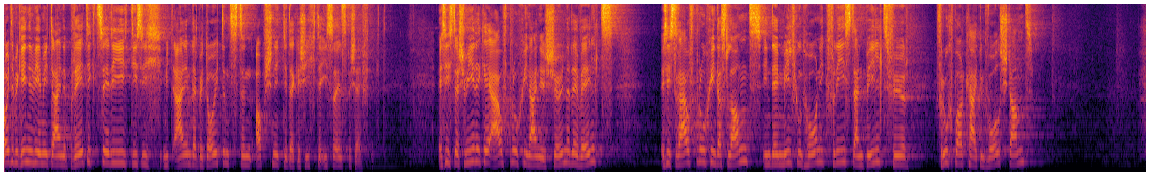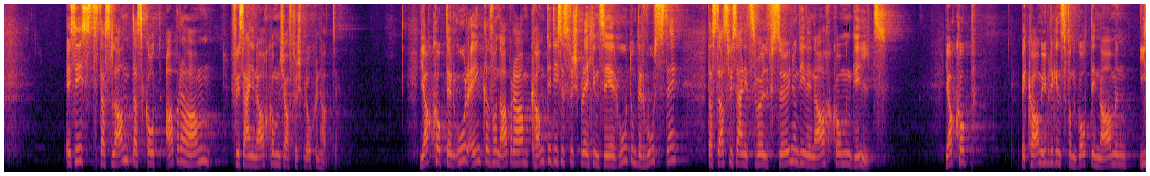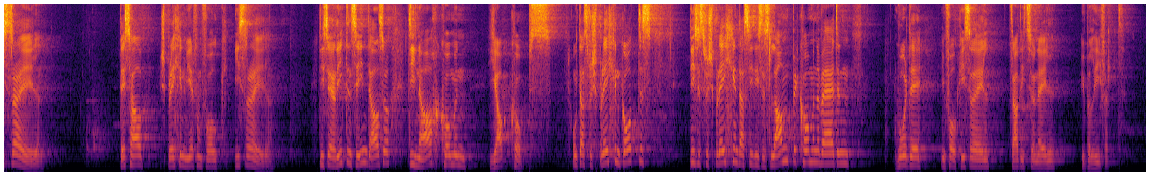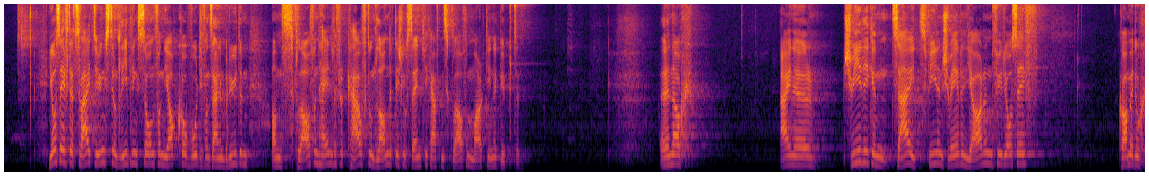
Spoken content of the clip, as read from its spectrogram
Heute beginnen wir mit einer Predigtserie, die sich mit einem der bedeutendsten Abschnitte der Geschichte Israels beschäftigt. Es ist der schwierige Aufbruch in eine schönere Welt. Es ist der Aufbruch in das Land, in dem Milch und Honig fließt, ein Bild für Fruchtbarkeit und Wohlstand. Es ist das Land, das Gott Abraham für seine Nachkommenschaft versprochen hatte. Jakob, der Urenkel von Abraham, kannte dieses Versprechen sehr gut und er wusste, dass das für seine zwölf Söhne und ihre Nachkommen gilt. Jakob bekam übrigens von Gott den Namen Israel. Deshalb sprechen wir vom Volk Israel. Die Israeliten sind also die Nachkommen Jakobs. Und das Versprechen Gottes dieses Versprechen, dass sie dieses Land bekommen werden, wurde im Volk Israel traditionell überliefert. Josef, der zweitjüngste und Lieblingssohn von Jakob, wurde von seinen Brüdern an Sklavenhändler verkauft und landete schlussendlich auf dem Sklavenmarkt in Ägypten. Äh, nach einer schwierigen Zeit, vielen schweren Jahren für Josef, kam er durch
